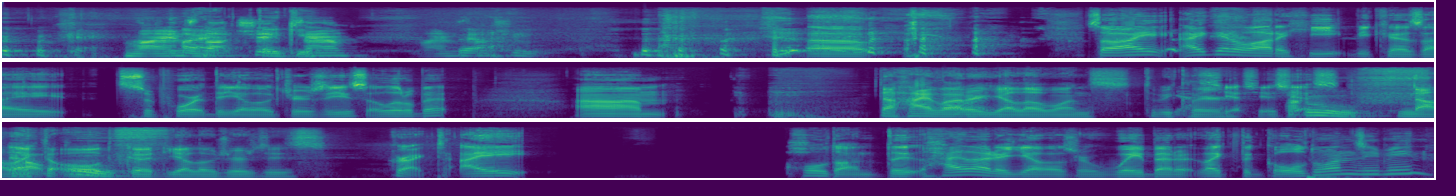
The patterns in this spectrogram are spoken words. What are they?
okay. Mine's All right, not cheap, thank you. Sam. Mine's not cheap. Uh, so I, I get a lot of heat because I support the yellow jerseys a little bit. Um, The highlighter Alright. yellow ones, to be yes, clear. yes, yes, yes. Oof. Not like Now- the old Oof. good yellow jerseys. Correct. I hold on. The highlighter yellows are way better. Like the gold ones, you mean?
